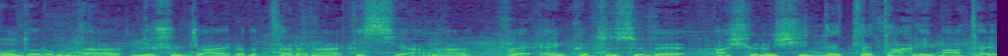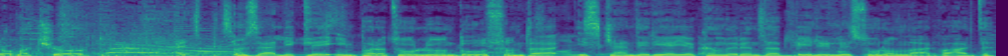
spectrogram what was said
Bu durumda düşünce ayrılıklarına, isyana ve en kötüsü de aşırı şiddetle tahribata yol açıyordu. Özellikle imparatorluğun doğusunda İskenderiye yakınlarında belirli sorunlar vardı.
